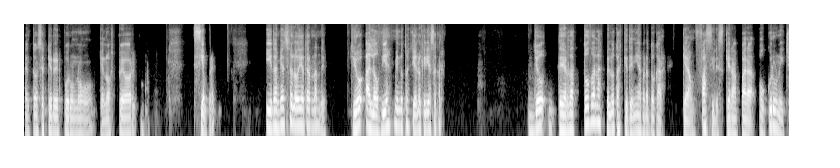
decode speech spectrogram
entonces quiero ir por uno que no es peor siempre. Y también se lo doy a Hernández. Yo a los 10 minutos ya lo quería sacar. Yo, de verdad, todas las pelotas que tenía para tocar, que eran fáciles, que eran para o Krunic,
